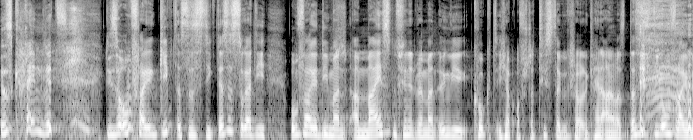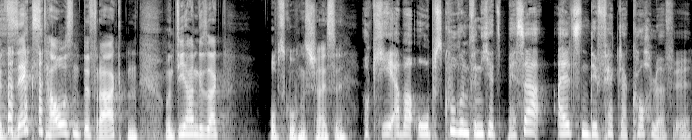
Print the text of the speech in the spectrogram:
Das ist kein Witz. Diese Umfrage gibt es. Das ist, das ist sogar die Umfrage, die man am meisten findet, wenn man irgendwie guckt. Ich habe auf Statista geschaut und keine Ahnung was. Das ist die Umfrage mit 6000 Befragten. Und die haben gesagt, Obstkuchen ist scheiße. Okay, aber Obstkuchen finde ich jetzt besser als ein defekter Kochlöffel.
